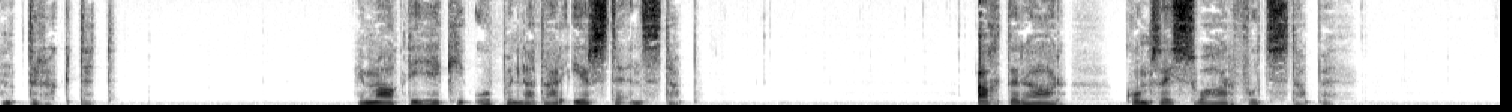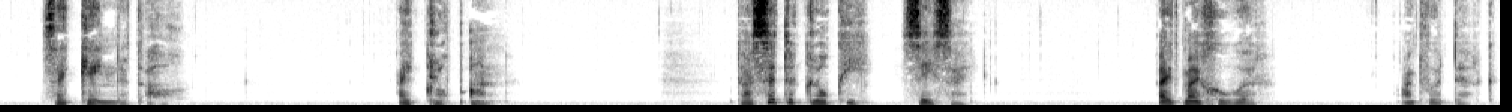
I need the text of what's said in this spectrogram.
en druk dit. Hy maak die hekkie oop en laat haar eerste instap. Agter haar kom sy swaar voetstappe. Sy ken dit al. Hy klop aan. Daar sit 'n klokkie, sê sy. Hy het my gehoor, antwoord Dirk.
